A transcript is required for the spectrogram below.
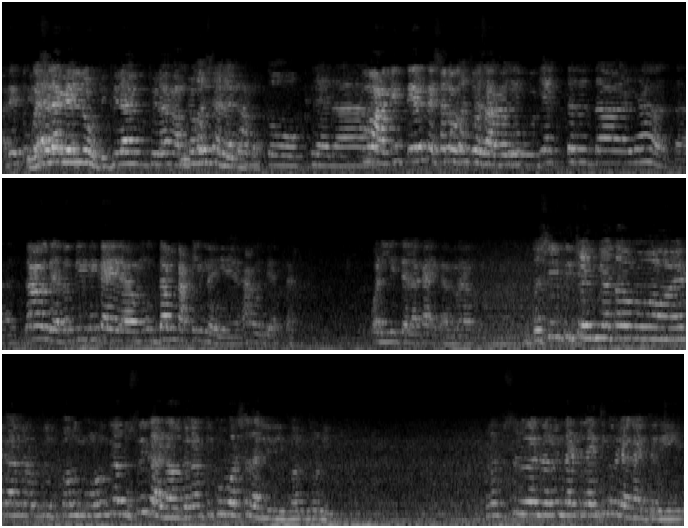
अरे तू फिरायला कशाला गेली नव्हती. फिरायला फिरायला तू आमच्या कशाला गेला. थांबतो फिरायला? तू आधी तेल कशाला तू ओततो कशाला? एक तर दा- या होता. जाऊ दे आता तिने काय अं, मुद्दाम टाकली नाहीये. राहू दे आता. पडली त्याला काय करणार? तशी ती चैन मी आता अं, करून म्हणून तिला दुसरी काढणार होतं कारण ती खूप वर्ष झालेली म्हणून थोडी मला दुसरी वेळ नवीन दाटी जायची करूया काहीतरी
